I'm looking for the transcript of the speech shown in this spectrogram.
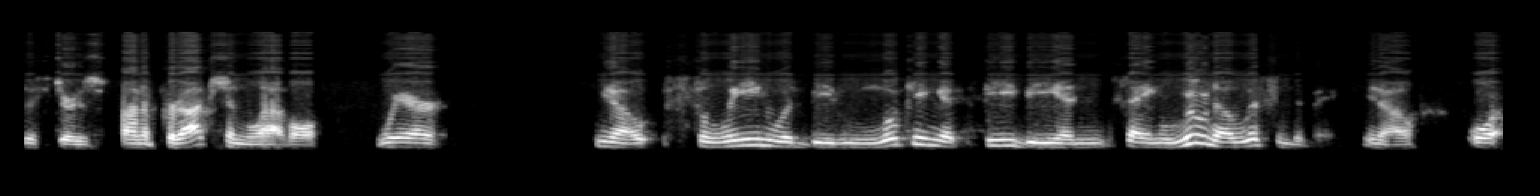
Sisters on a production level where, you know, Selene would be looking at Phoebe and saying, Luna, listen to me, you know, or,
